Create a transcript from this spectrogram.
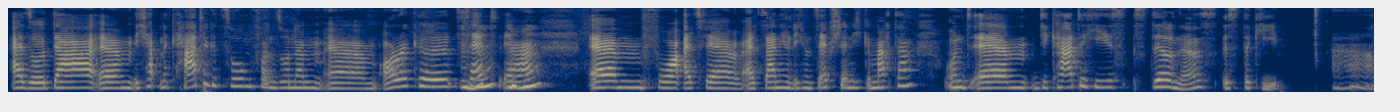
Also da, ähm, ich habe eine Karte gezogen von so einem ähm, Oracle-Set, Mhm, ja, mhm. ähm, vor, als wir, als Dani und ich uns selbstständig gemacht haben. Und ähm, die Karte hieß Stillness is the key. Ah,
